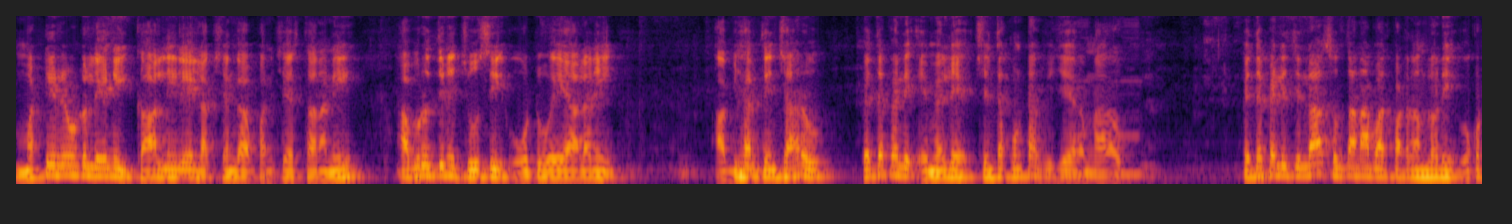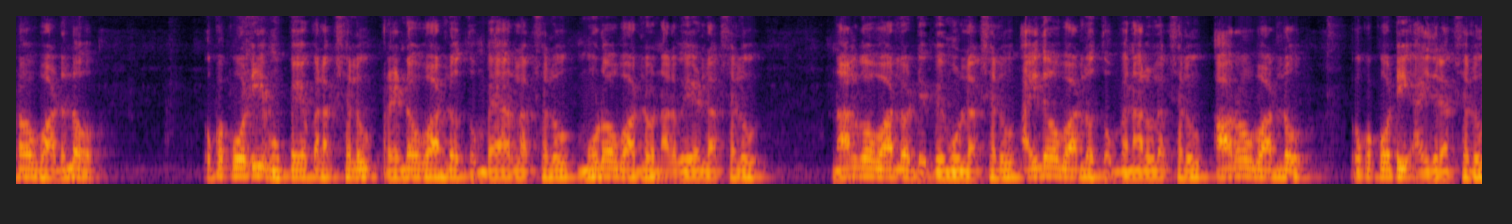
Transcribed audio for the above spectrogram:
మట్టి రోడ్డు లేని కాలనీలే లక్ష్యంగా పనిచేస్తానని అభివృద్ధిని చూసి ఓటు వేయాలని అభ్యర్థించారు పెద్దపల్లి ఎమ్మెల్యే చింతకుంట విజయరమణారావు. పెద్దపల్లి జిల్లా సుల్తానాబాద్ పట్టణంలోని ఒకటవ వార్డులో ఒక కోటి ముప్పై ఒక్క లక్షలు రెండవ వార్డులో తొంభై ఆరు లక్షలు మూడవ వార్డులో నలభై ఏడు లక్షలు నాలుగో వార్డులో డెబ్బై మూడు లక్షలు ఐదవ వార్డులో తొంభై నాలుగు లక్షలు ఆరో వార్డులో ఒక కోటి ఐదు లక్షలు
